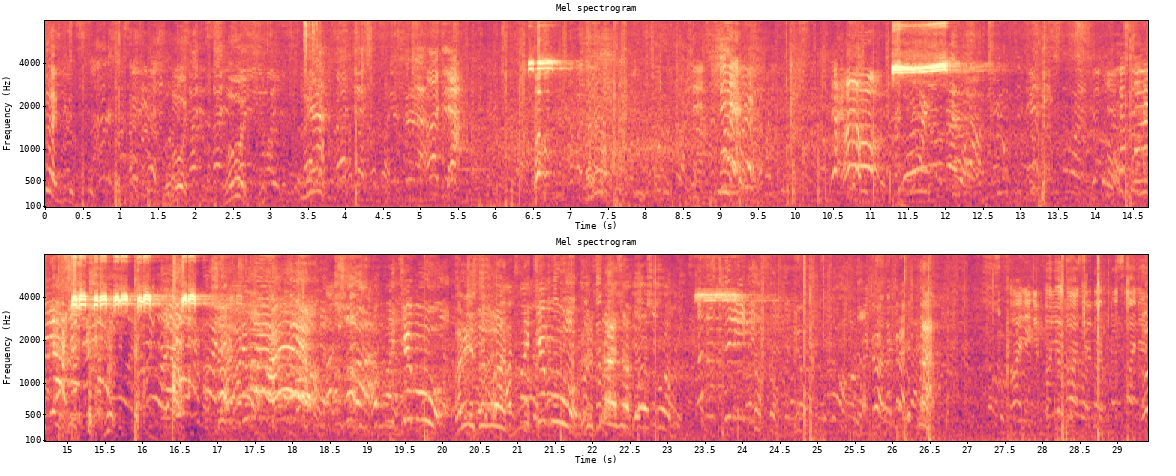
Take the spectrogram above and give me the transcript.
блядь! Ебать, мяч останавливается, у него играет. Блядь. Луй,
